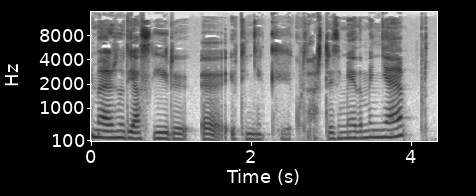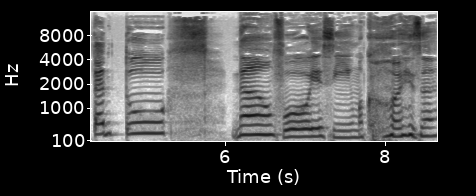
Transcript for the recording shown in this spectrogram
Mas no dia a seguir uh, eu tinha que acordar às três e meia da manhã, portanto não foi assim uma coisa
